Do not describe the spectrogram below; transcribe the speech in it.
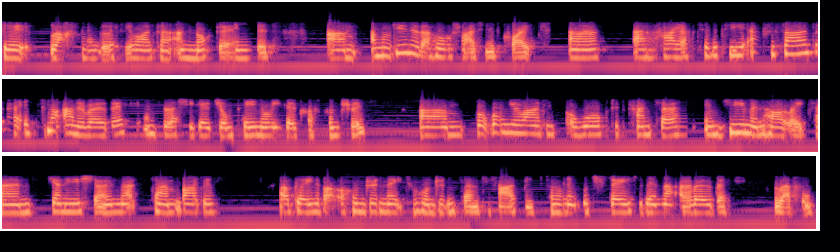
to last longer, if you like, and not get injured. Um, and we do know that horse riding is quite uh, a high activity exercise. It's not anaerobic unless you go jumping or you go cross country. Um, but when you're out riding a walk to canter in human heart rate terms, Jenny has shown that um, riders are going about 108 to 175 beats per minute, which stays within that aerobic level.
